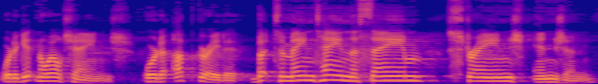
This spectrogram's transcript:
or to get an oil change or to upgrade it, but to maintain the same strange engine,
